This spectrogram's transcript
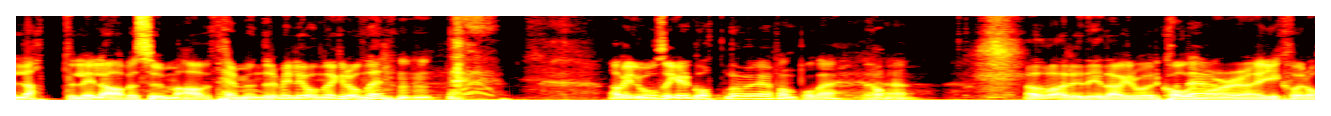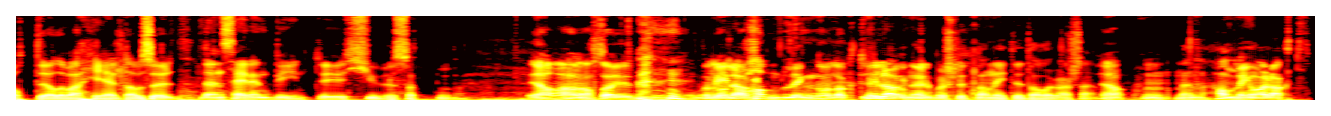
latterlig lave sum av 500 millioner kroner. ja, vi lo sikkert godt når vi fant på det. Ja. Ja. Det var i de dager hvor Collimore eh, gikk for 80, og det var helt absurd. Den serien begynte i 2017. ja, altså Vi lagde- Handlingen var lagt til Vi lagde den vel på slutten av 90-tallet, kanskje. Ja. Mm, men handlingen var lagt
